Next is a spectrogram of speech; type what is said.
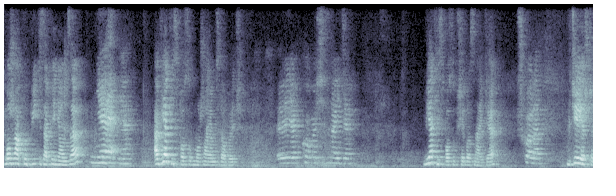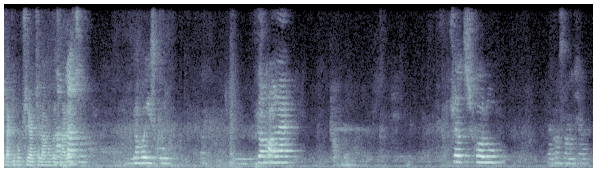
można kupić za pieniądze? Nie. Nie. A w jaki sposób można ją zdobyć? Y, Jak kogoś znajdzie W jaki sposób się go znajdzie? W szkole. Gdzie jeszcze takiego przyjaciela mogę Na znaleźć? placu. Na boisku. W szkole. W przedszkolu. Jako sąsiad.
